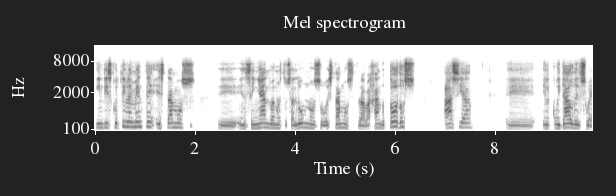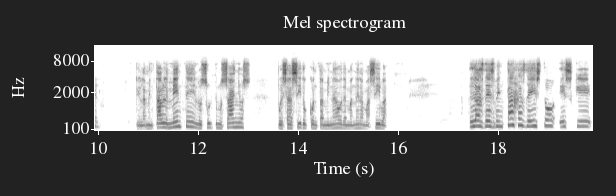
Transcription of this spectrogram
indiscutiblemente estamos eh, enseñando a nuestros alumnos o estamos trabajando todos hacia eh, el cuidado del suelo, que lamentablemente en los últimos años pues ha sido contaminado de manera masiva las desventajas de esto es que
